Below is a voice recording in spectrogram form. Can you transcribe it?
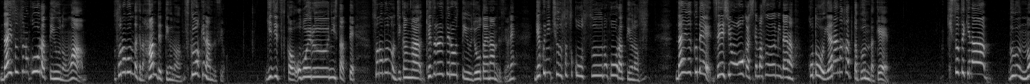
大卒のコーラっていうのは、その分だけのハンデっていうのはつくわけなんですよ。技術とかを覚えるにしたって、その分の時間が削られてるっていう状態なんですよね。逆に中卒コースのコーラっていうのは、大学で青春を謳歌してますみたいなことをやらなかった分だけ、基礎的な部分の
